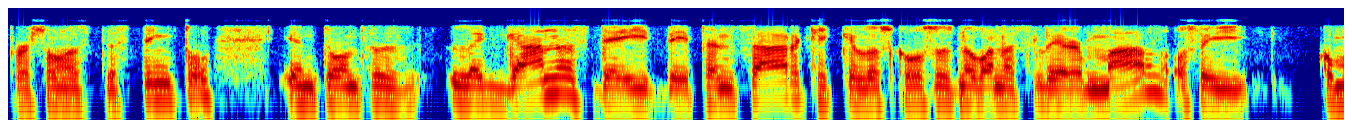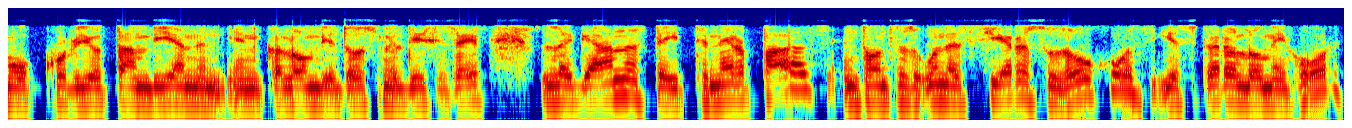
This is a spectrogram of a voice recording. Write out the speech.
personas distintas. Entonces, las ganas de, de pensar que, que las cosas no van a salir mal, o sea, como ocurrió también en, en Colombia en 2016, las ganas de tener paz, entonces uno cierra sus ojos y espera lo mejor.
